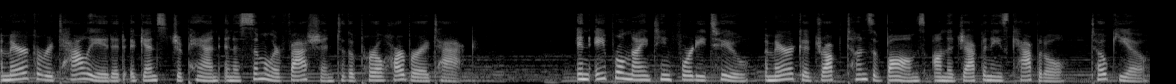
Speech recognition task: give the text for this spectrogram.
America retaliated against Japan in a similar fashion to the Pearl Harbor attack. In April 1942, America dropped tons of bombs on the Japanese capital, Tokyo.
